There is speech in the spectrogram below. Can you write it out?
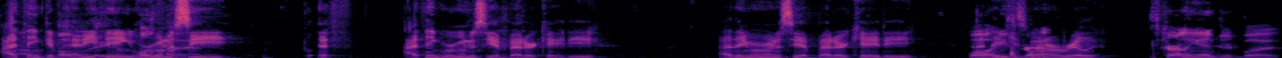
I think if uh, oh, anything, we're going to see if I think we're going to see a better KD. I think we're going to see a better KD. Well, he's, he's going to really. He's currently injured, but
